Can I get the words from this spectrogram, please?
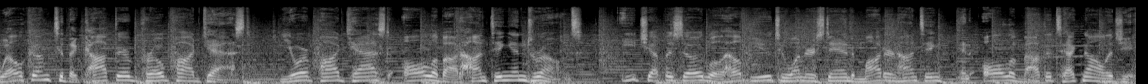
Welcome to the Copter Pro Podcast, your podcast all about hunting and drones. Each episode will help you to understand modern hunting and all about the technology.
